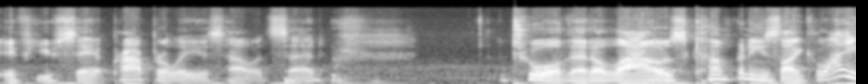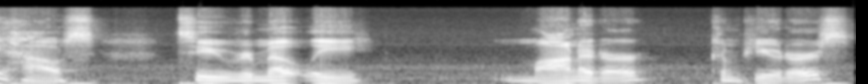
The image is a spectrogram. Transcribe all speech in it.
if you say it properly is how it's said tool that allows companies like lighthouse to remotely monitor computers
